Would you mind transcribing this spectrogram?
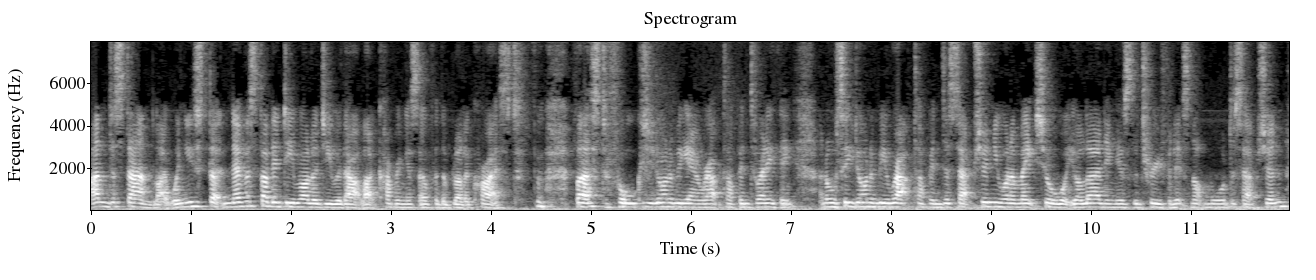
understand, like when you never study demonology without like covering yourself with the blood of Christ, first of all, because you don't want to be getting wrapped up into anything, and also you don't want to be wrapped up in deception. You want to make sure what you're learning is the truth and it's not more deception.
